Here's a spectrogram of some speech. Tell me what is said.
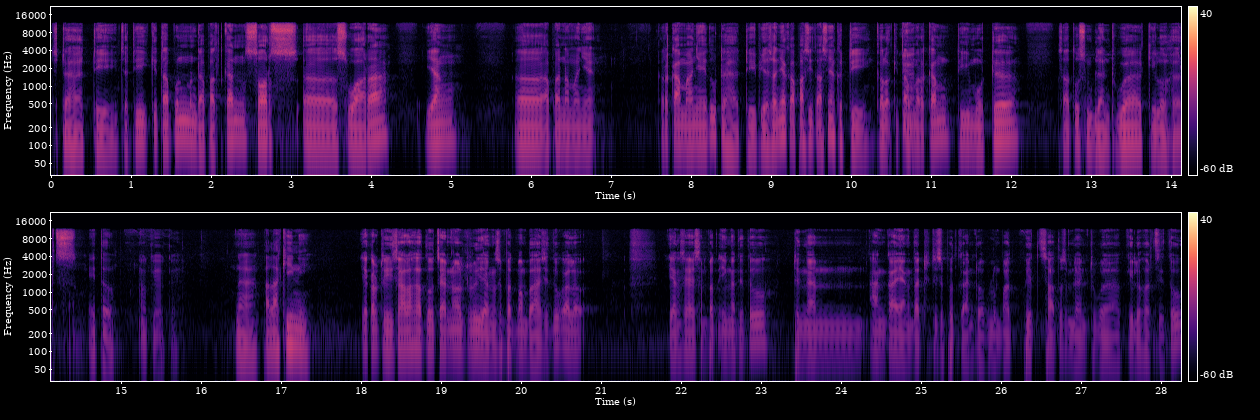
sudah HD. Jadi kita pun mendapatkan source eh, suara yang eh, apa namanya rekamannya itu udah HD. Biasanya kapasitasnya gede. Kalau kita Iya. merekam di mode 192 kHz itu. Oke, oke. Nah, apalagi nih? Ya kalau di salah satu channel dulu yang sempat membahas itu kalau yang saya sempat ingat itu dengan angka yang tadi disebutkan 24 bit 192 kHz itu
